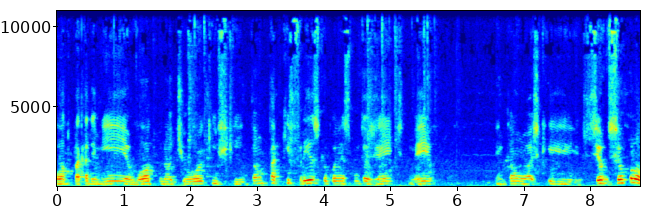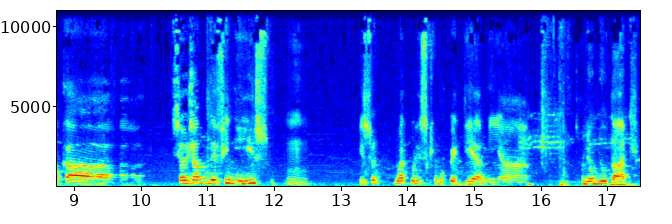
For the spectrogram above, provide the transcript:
volto para academia, volto pro network, enfim. Então tá aqui fresco, eu conheço muita gente no meio então, eu acho que se eu, se eu colocar. Se eu já não definir isso, uhum. isso não é por isso que eu vou perder a minha, minha humildade.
